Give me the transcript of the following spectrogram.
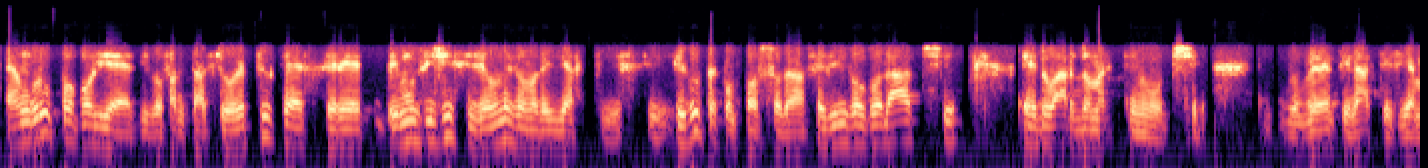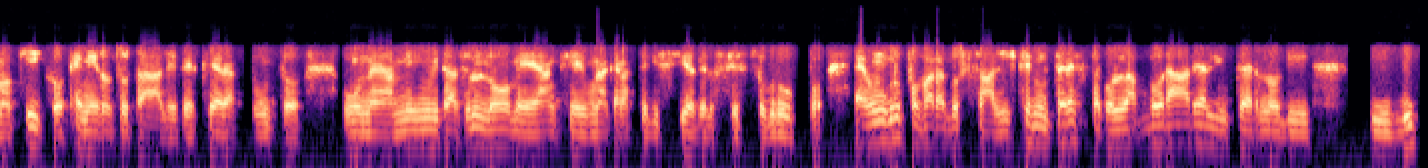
È un gruppo polietico, fantastico, che più che essere dei musicisti, secondo me sono degli artisti. Il gruppo è composto da Federico Codacci e Edoardo Martinucci. Ovviamente in arte si chiama Chico e Nero Totale perché era appunto un'ambiguità sul nome e anche una caratteristica dello stesso gruppo. È un gruppo paradossale, il che mi interessa collaborare all'interno di, di, di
